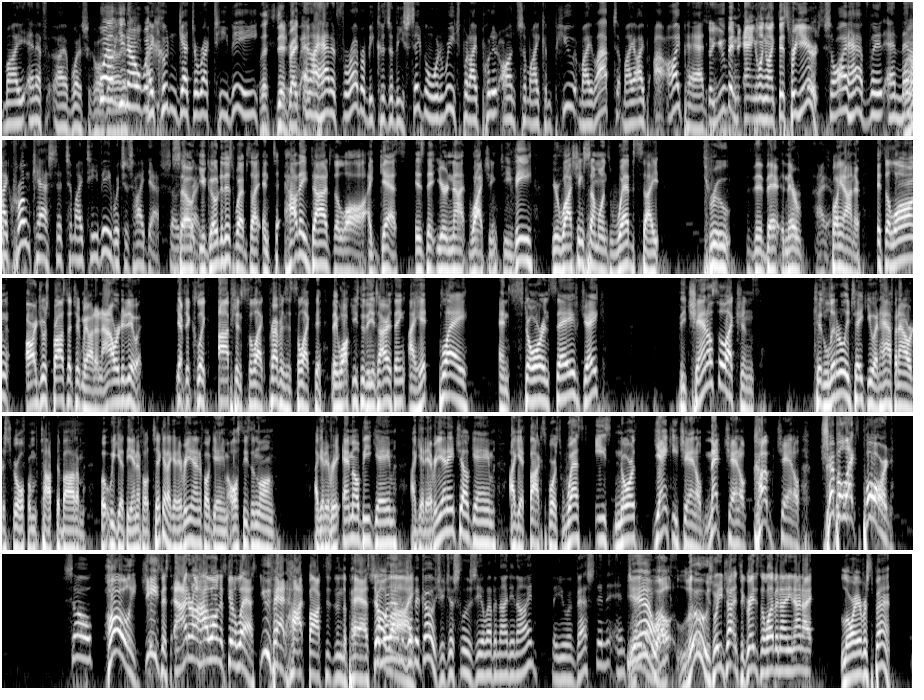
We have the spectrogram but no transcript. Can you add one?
my NF. Uh, what is it called? Well, Uh, you know, with- I couldn't get DirecTV. That's it right there. And I had it forever because of the signal wouldn't reach. But I put it onto my computer, my laptop, my iP- uh, iPad. So you've been angling like this for years. So I have it, and then Well- I Chromecast it to my TV, which is high def. So, So you go to this website, and t- how they dodge the law, I guess, is that you're not watching TV. You're watching someone's website through the their, and they're playing on there. It's a long, arduous process. It took me about an hour to do it. You have to click options, select preferences, select. They walk you through the entire thing. I hit play and store and save. Jake, the channel selections could literally take you in half an hour to scroll from top to bottom. But we get the NFL ticket. I get every NFL game all season long. I get every MLB game. I get every NHL game. I get Fox Sports West, East, North, Yankee Channel, Met Channel, Cub Channel, Triple X Porn. so Holy Jesus! And I don't know how long it's going to last. You've had hot boxes in the past. so Don't what lie. happens if it goes? You just lose the eleven ninety nine that you invest in into yeah, well, month? lose. What are you talking? It's the greatest eleven ninety nine I Lori ever spent.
